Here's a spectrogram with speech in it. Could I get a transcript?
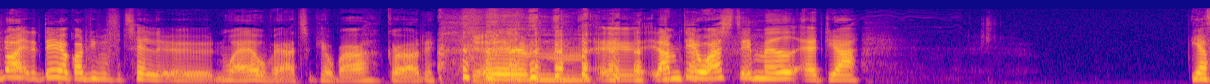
nej, det jeg godt lige vil fortælle, øh, nu er jeg jo vært, så kan jeg jo bare gøre det. øhm, øh, jamen, det er jo også det med, at jeg, jeg,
